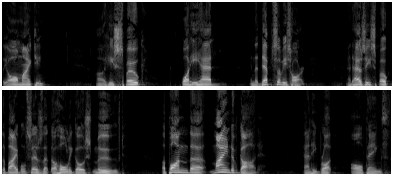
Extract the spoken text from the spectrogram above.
the Almighty, uh, He spoke what He had in the depths of His heart. And as He spoke, the Bible says that the Holy Ghost moved upon the mind of God, and He brought all things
